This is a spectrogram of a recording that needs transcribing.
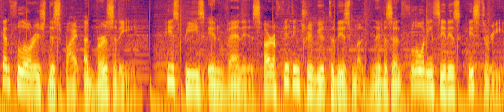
can flourish despite adversity. His piece in Venice are a fitting tribute to this magnificent floating city's history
